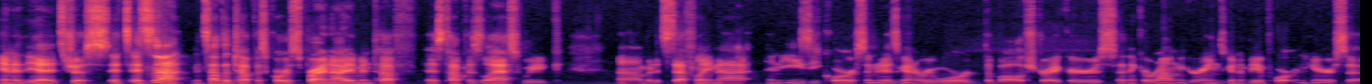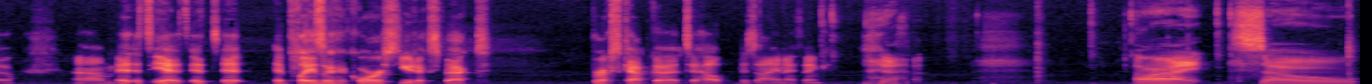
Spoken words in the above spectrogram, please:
and it, yeah, it's just it's it's not it's not the toughest course. It's probably not even tough as tough as last week, um, but it's definitely not an easy course, and it is going to reward the ball strikers. I think around the green is going to be important here. So um, it, it's yeah, it, it it plays like a course you'd expect Brooks Koepka to help design. I think. Yeah. All right, so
